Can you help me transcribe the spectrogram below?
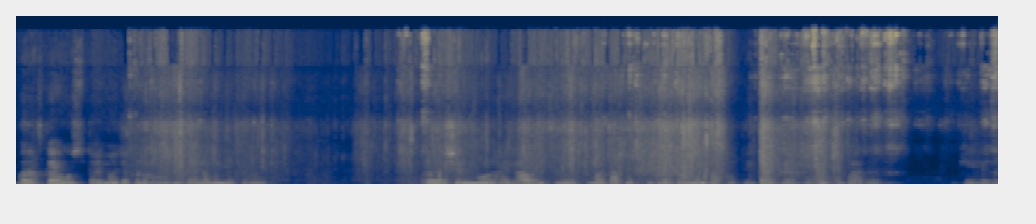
बरंच काय वस्तू आहे माझ्याकडं. विकायला म्हणलं तर. शेंदूर आहे लावायचं. तुम्हाला दाखवते तिकडे पण म्हणून दाखवते. काय काय आहे त्याची बाजार केलेला.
